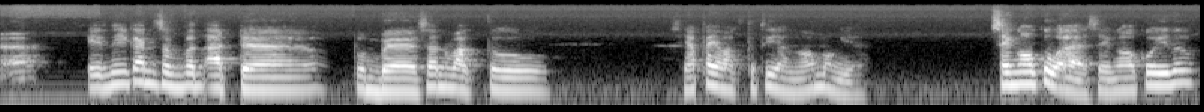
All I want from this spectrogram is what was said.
uh. ini kan sempat ada pembahasan waktu siapa ya waktu itu yang ngomong ya? Sengoku ah Sengoku itu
